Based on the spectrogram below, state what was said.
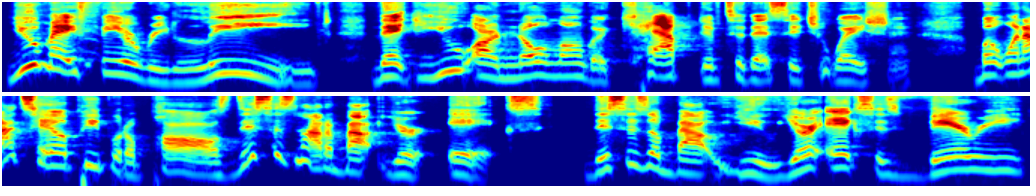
You may feel relieved that you are no longer captive to that situation. But when I tell people to pause, this is not about your ex. This is about you. Your ex is very,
